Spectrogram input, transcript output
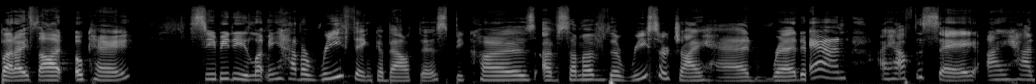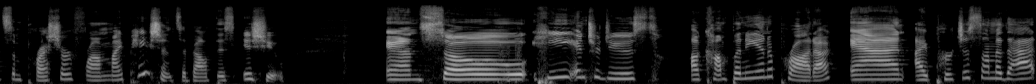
But I thought, okay, CBD, let me have a rethink about this because of some of the research I had read. And I have to say, I had some pressure from my patients about this issue. And so he introduced a company and a product, and I purchased some of that.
